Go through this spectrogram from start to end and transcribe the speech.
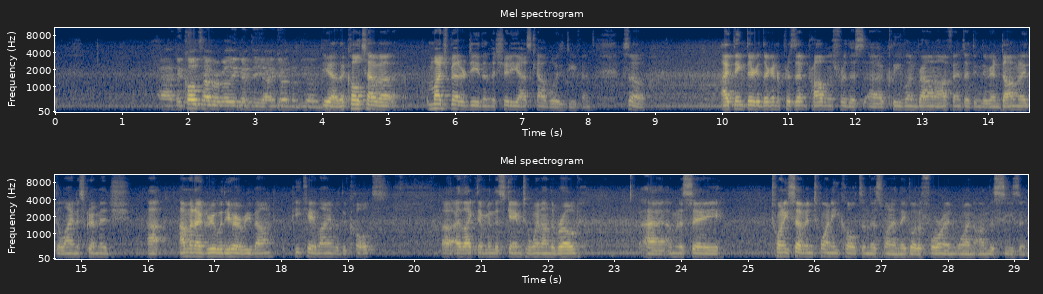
Uh, the Colts have a really good D. I give them the BOD. Yeah, the Colts have a much better D than the shitty ass Cowboys defense. So I think they're they're going to present problems for this uh, Cleveland Brown offense. I think they're going to dominate the line of scrimmage. Uh, I'm going to agree with you here. Rebound PK line with the Colts. Uh, I like them in this game to win on the road. Uh, I'm going to say 27-20 Colts in this one, and they go to four and one on the season.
